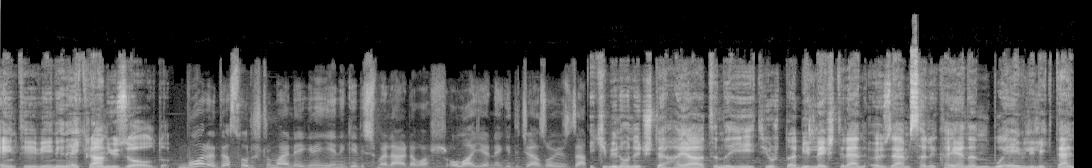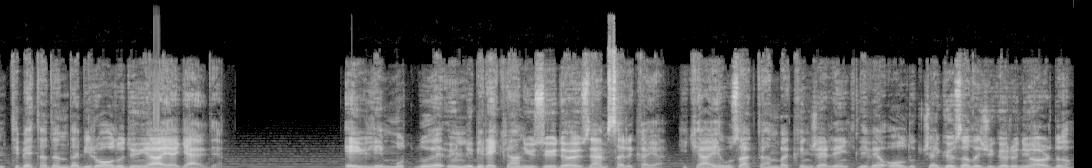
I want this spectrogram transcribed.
NTV'nin ekran yüzü oldu. Bu arada soruşturmayla ilgili yeni gelişmeler de var. Olay yerine gideceğiz o yüzden. 2013'te hayatını Yiğit Yurt'la birleştiren Özlem Sarıkaya'nın bu evlilikten Tibet adında bir oğlu dünyaya geldi. Evli, mutlu ve ünlü bir ekran yüzüydü Özlem Sarıkaya. Hikaye uzaktan bakınca renkli ve oldukça göz alıcı görünüyordu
